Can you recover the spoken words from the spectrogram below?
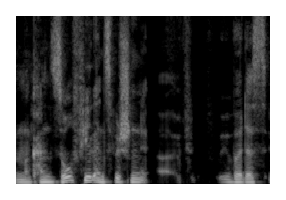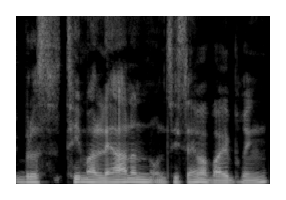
man kann so viel inzwischen äh, über das, über das Thema lernen und sich selber beibringen.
